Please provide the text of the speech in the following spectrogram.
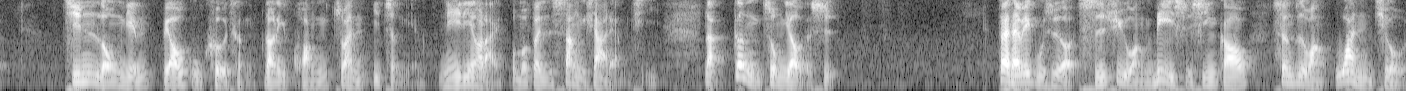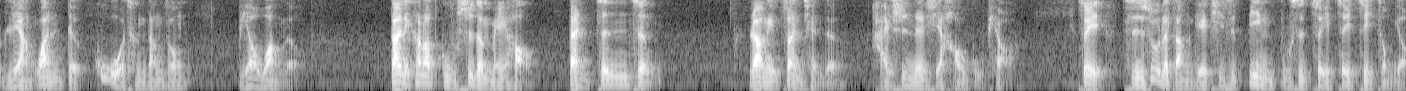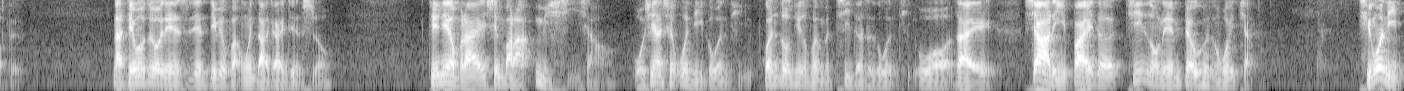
金龙年标股课程，让你狂赚一整年，你一定要来，我们分上下两集。那更重要的是，在台北股市哦持续往历史新高，甚至往万九两万的过程当中，不要忘了，当你看到股市的美好，但真正让你赚钱的还是那些好股票。所以指数的涨跌其实并不是最最最重要的。那节目最后一点时间，David 反问大家一件事哦，今天我们来先帮他预习一下哦。我现在先问你一个问题，观众、听众朋友们记得这个问题。我在下礼拜的金融年标股课程我会讲。请问你，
